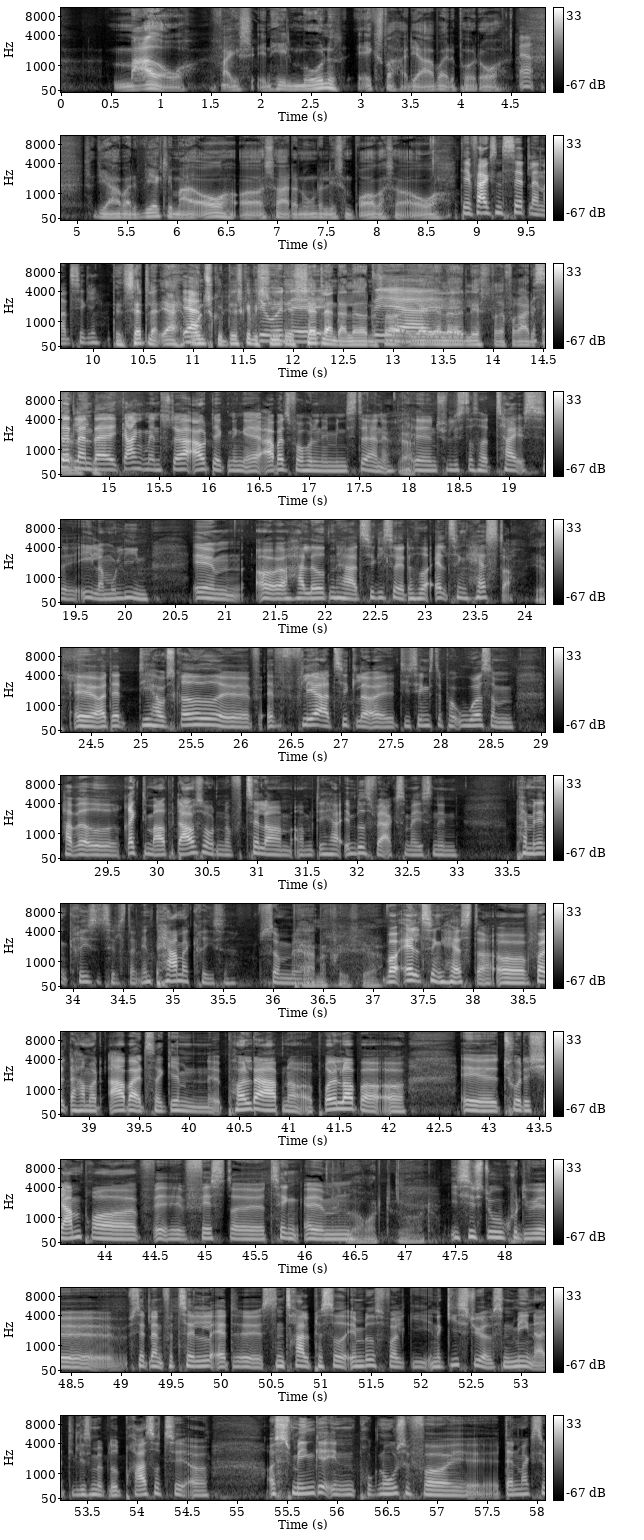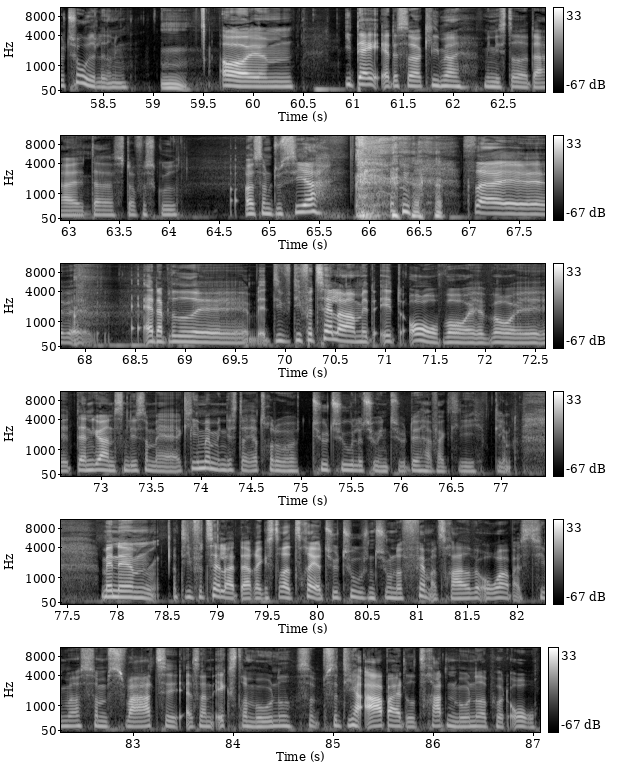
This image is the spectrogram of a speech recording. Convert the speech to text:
meget over. Faktisk en hel måned ekstra har de arbejdet på et år. Ja. Så de har arbejdet virkelig meget over, og så er der nogen, der ligesom brokker sig over Det er faktisk en Zetland-artikel. den Zetland, ja, Ja. undskyld, det skal vi Det sige, jo det er en, Zetland, der har lavet den, så er, jeg, jeg øh, lavede et læst referat i Zetland der er i gang med en større afdækning af arbejdsforholdene i ministerierne. Ja. Ja. En journalist, der hedder Thijs øh, Eler Molin, øhm, og har lavet den her artikelserie, der hedder Alting haster. Yes. Øh, og det, de har jo skrevet øh, flere artikler øh, de seneste par uger, som har været rigtig meget på dagsordenen og fortæller om, om det her embedsværk, som er i sådan en permanent krisetilstand. En permakrise, som, øh, Permakris, ja. hvor alting haster, og folk, der har måttet arbejde sig igennem øh, polterabner og bryllupper og øh, tour de chambre, øh, fest øh, ting. Det Øh, lyder hårdt, det lyder hårdt. I sidste uge kunne de øh, Sætland fortælle, at øh, centralt placerede embedsfolk i Energistyrelsen mener, at de ligesom er blevet presset til at, at sminke en prognose for øh, Danmarks CO2-udledning. Mm. Og øhm, i dag er det så Klimaministeriet, der, der står for skud. Og som du siger, så øh, er der blevet... Øh, de, de fortæller om et, et år, hvor, øh, hvor øh, Dan Jørgensen ligesom er klimaminister. Jeg tror, det var 2020 eller 2021. Det har jeg faktisk lige glemt. Men øh, de fortæller, at der er registreret 23.735 overarbejdstimer, som svarer til altså en ekstra måned. Så, så de har arbejdet 13 måneder på et år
